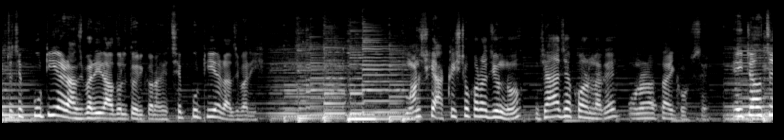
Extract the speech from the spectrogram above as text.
এটা হচ্ছে পুটিয়া রাজবাড়ির আদলে তৈরি করা হয়েছে পুটিয়া রাজবাড়ি। মানুষকে আকৃষ্ট করার জন্য যা যা করা লাগে ওনারা তাই করছে। এইটা হচ্ছে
